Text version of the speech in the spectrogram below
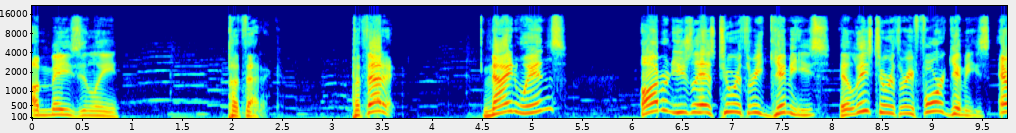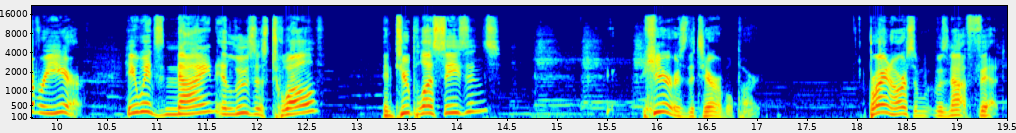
Amazingly pathetic. Pathetic. Nine wins. Auburn usually has two or three gimmies, at least two or three, four gimmies every year. He wins nine and loses 12 in two plus seasons. Here is the terrible part Bryan Harsin was not fit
